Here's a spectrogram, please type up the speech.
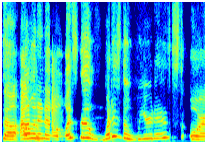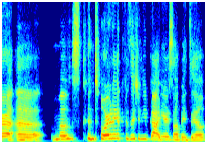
So I want to know what's the what is the weirdest or uh, most contorted position you've gotten yourself into,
